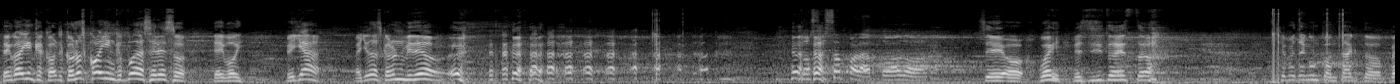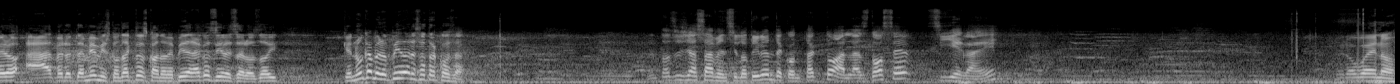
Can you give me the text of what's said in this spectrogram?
Tengo a alguien que con- conozco a alguien que puede hacer eso. Y ahí voy. Villa, ¿me ayudas con un video? Nos hizo para todo. sí, o, güey, necesito esto. Siempre tengo un contacto, pero, ah, pero también mis contactos cuando me piden algo sí les se los doy. Que nunca me lo pidan es otra cosa. Entonces ya saben, si lo tienen de contacto a las 12, sí llega, ¿eh? Pero bueno.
